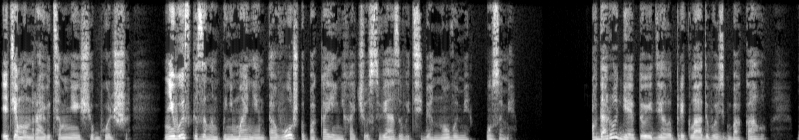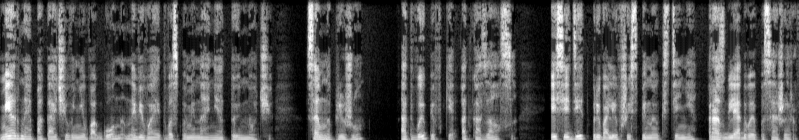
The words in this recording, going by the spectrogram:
и тем он нравится мне еще больше, невысказанным пониманием того, что пока я не хочу связывать себя новыми узами. В дороге я то и дело прикладываюсь к бокалу, Мерное покачивание вагона навевает воспоминания о той ночи. Сэм напряжен, от выпивки отказался и сидит, привалившись спиной к стене, разглядывая пассажиров.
